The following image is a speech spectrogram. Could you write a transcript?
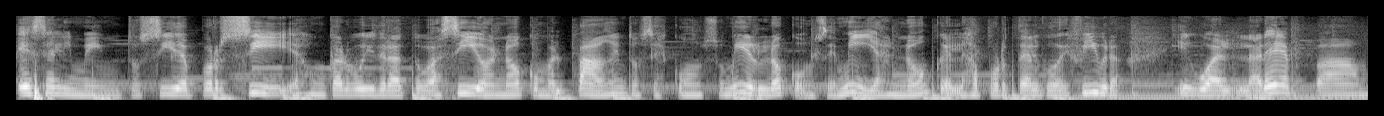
ese alimento. Si de por sí es un carbohidrato vacío, ¿no? Como el pan, entonces consumirlo con semillas, ¿no? Que les aporte algo de fibra. Igual la arepa,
